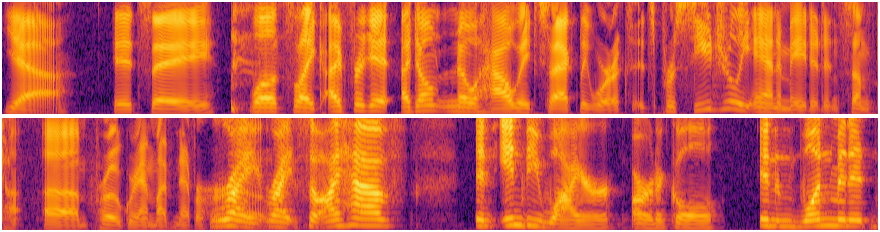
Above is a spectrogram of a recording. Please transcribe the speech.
Yeah. It's a well, it's like I forget. I don't know how it exactly works. It's procedurally animated in some um, program I've never heard Right, of. right. So I have an IndieWire article. In one minute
